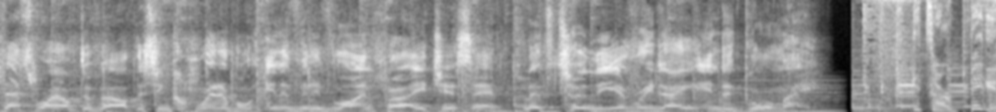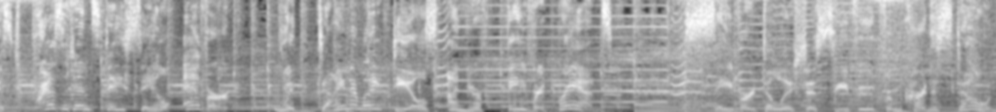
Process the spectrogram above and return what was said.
That's why I've developed this incredible, innovative line for HSN. Let's turn the everyday into gourmet. It's our biggest President's Day sale ever with dynamite deals on your favorite brands. Savor delicious seafood from Curtis Stone.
